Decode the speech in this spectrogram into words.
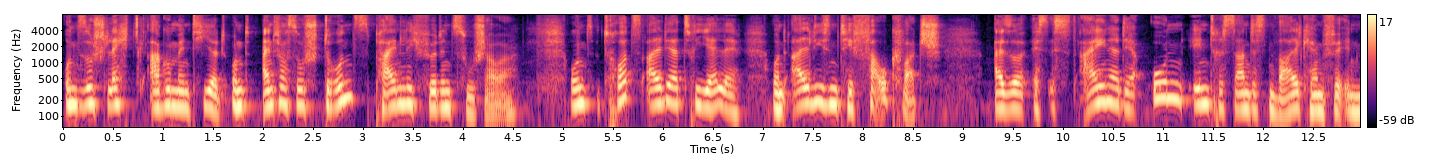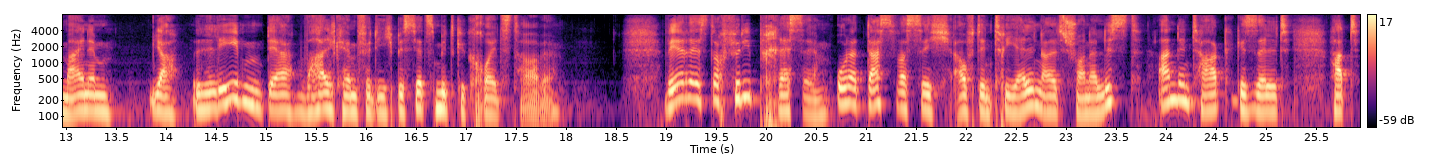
und so schlecht argumentiert und einfach so strunzpeinlich für den Zuschauer. Und trotz all der Trielle und all diesem TV-Quatsch, also es ist einer der uninteressantesten Wahlkämpfe in meinem ja, Leben der Wahlkämpfe, die ich bis jetzt mitgekreuzt habe. Wäre es doch für die Presse oder das, was sich auf den Triellen als Journalist an den Tag gesellt hat,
